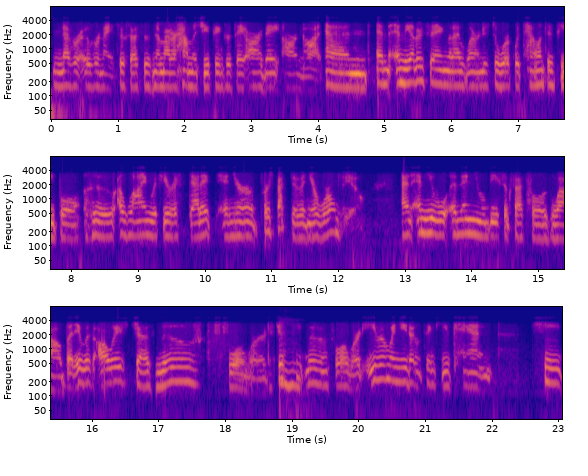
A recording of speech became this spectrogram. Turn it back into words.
never overnight successes. No matter how much you think that they are, they are not. And, and, and the other thing that I've learned is to work with talented people who align with your aesthetic and your perspective and your worldview and and you will and then you will be successful as well. But it was always just move forward. Just mm-hmm. keep moving forward. Even when you don't think you can keep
